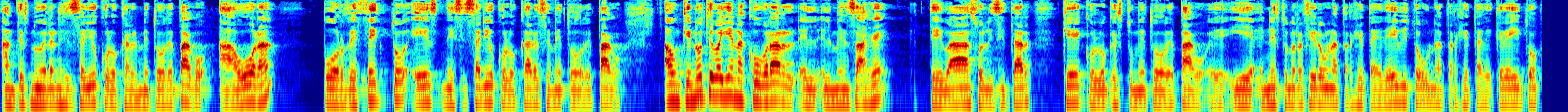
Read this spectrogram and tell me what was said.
Antes no era necesario colocar el método de pago. Ahora, por defecto, es necesario colocar ese método de pago. Aunque no te vayan a cobrar el, mensaje, te va a solicitar que coloques tu método de pago. Eh, y en esto me refiero a una tarjeta de débito, una tarjeta de crédito,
